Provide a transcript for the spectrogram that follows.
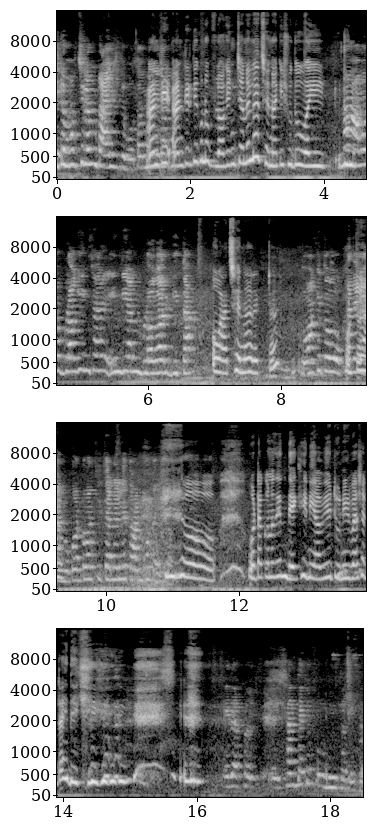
এটা ভাবছিলাম টাইলস দেবো আমি আন্টির আন্টির কি কোনো ব্লগিং চ্যানেল আছে? নাকি শুধু ওই না আমার blogging channel Indian blogger Geeta ও আছে না আরেকটা? তোমাকে তো ওখানে আনব কন্ট্রোভার্সি চ্যানেলে তো আনব না। ও ওটা কোনোদিন দেখিনি আমি ওই টুনির বাসাটাই দেখি। এই দেখো এইখান থেকে পুরো ভিউটা দেখতে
